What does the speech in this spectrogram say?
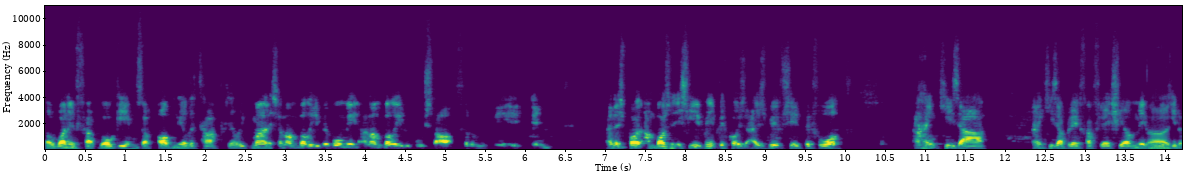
they're winning football games. They're up near the top of the league, man. It's an unbelievable, mate. An unbelievable start for them, mate. And and it's I'm buzzing to see it, mate, because as we've said before, I think he's a I think he's a breath of fresh air, mate. When you hear him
